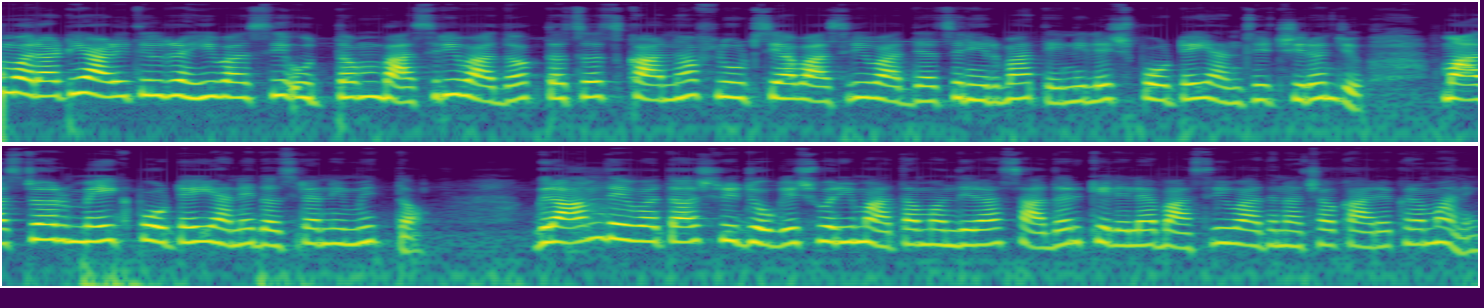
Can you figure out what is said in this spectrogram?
मराठी आळीतील रहिवासी उत्तम बासरी वादक तसंच कान्हा फ्लूट्स या बासरी वाद्याचे निर्माते निलेश पोटे यांचे चिरंजीव मास्टर मेघ पोटे याने दसऱ्यानिमित्त ग्रामदेवता श्री जोगेश्वरी माता मंदिरात सादर केलेल्या बासरी वादनाच्या कार्यक्रमाने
